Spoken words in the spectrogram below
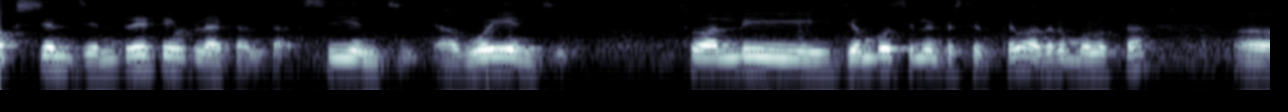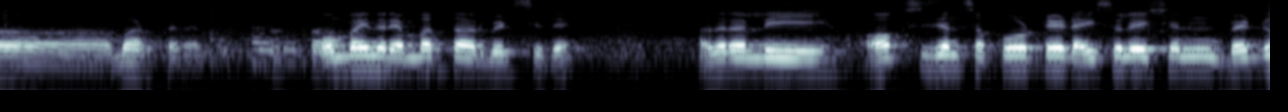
ಆಕ್ಸಿಜನ್ ಜನರೇಟಿಂಗ್ ಪ್ಲಾಂಟ್ ಅಂತ C N G O N G so ಅಲ್ಲಿ ಜಂಬೋ ಸಿಲಿಂಡರ್ಸ್ ಇರ್ತವೆ, ಅದರ ಮೂಲಕ ಮಾಡ್ತಾರೆ ಅಲ್ಲಿ. ಒಂಬೈನೂರ ಎಂಬತ್ತಾರು ಬೆಡ್ಸ್ ಇದೆ. ಅದರಲ್ಲಿ ಆಕ್ಸಿಜನ್ ಸಪೋರ್ಟೆಡ್ ಐಸೋಲೇಷನ್ ಬೆಡ್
